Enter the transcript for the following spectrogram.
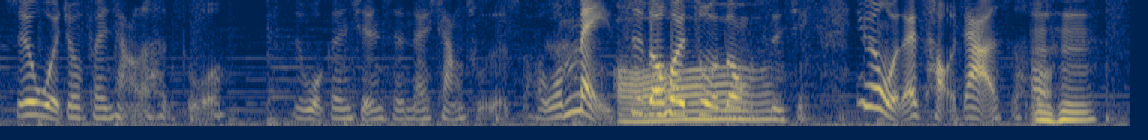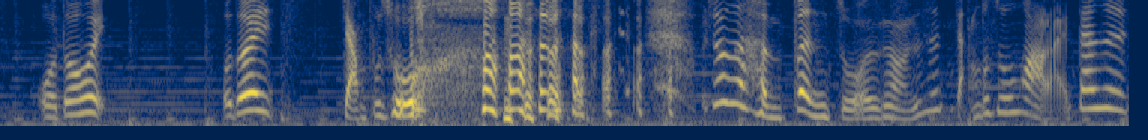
所以我就分享了很多。就是我跟先生在相处的时候，我每次都会做这种事情，哦、因为我在吵架的时候，嗯、我都会，我都会讲不出话来，就是很笨拙的那种，就是讲不出话来。但是，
